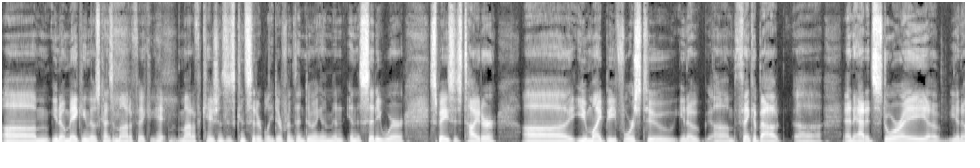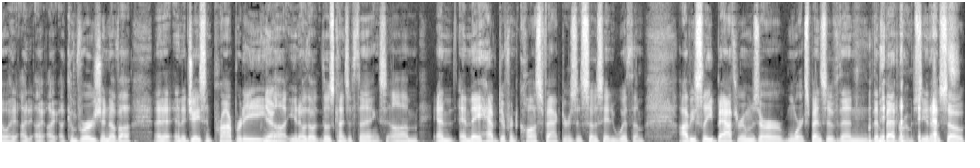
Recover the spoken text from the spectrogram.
Um, you know, making those kinds of modific- modifications is considerably different than doing them in, in the city where space is tighter. Uh, you might be forced to, you know, um, think about uh, an added story, uh, you know, a, a, a, conversion of a, an adjacent property, Yeah. uh, you know, th- those kinds of things. Um, and and they have different cost factors associated with them. Obviously, bathrooms are more expensive than than bedrooms, you know. So,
